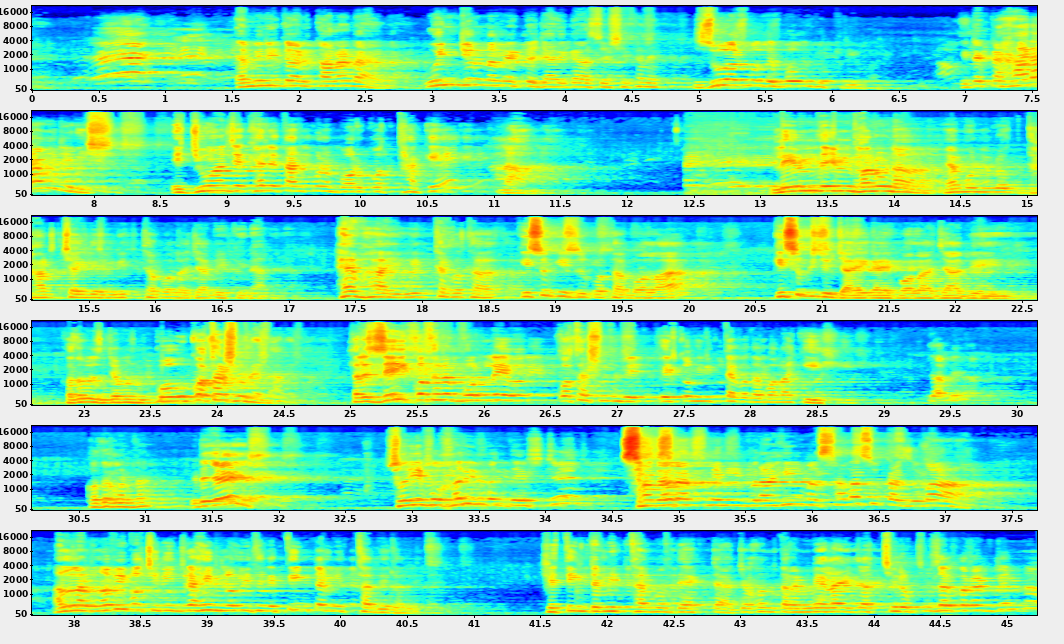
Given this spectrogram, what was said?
আমেরিকার কানাডার উইঞ্জর নামে একটা জায়গা আছে, সেখানে জুয়ার মধ্যে বউ বিক্রি হয়। এটা একটা হারাম জিনিস। এই জুয়া যে খেলে তার কোনো বরকত থাকে না। লেনদেন ভালো না, এমন লোক ধার চাইলে মিথ্যা বলা যাবে কিনা? হ্যাঁ ভাই, মিথ্যা কথা, কিছু কিছু কথা বলা, কিছু কিছু জায়গায় বলা যাবে। কথা বলছেন, যেমন বউ কথা শুনে না। তাহলে যেই কথাটা বললে, কথা শুনবে এরকম মিথ্যা কথা বলা কি? যাবে। কথা কর না। এটা যাইস শরীফ বুখারীর মধ্যে এসছে, সাদারাত মিন ইব্রাহিম আর সালাসু কাজবা আল্লাহর নবী বলছেন, ইব্রাহিম নবী থেকে তিনটা মিথ্যা বের হয়েছে। সে তিনটা মিথ্যার মধ্যে একটা, যখন তারা মেলায় যাচ্ছিল পূজা করার জন্য,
